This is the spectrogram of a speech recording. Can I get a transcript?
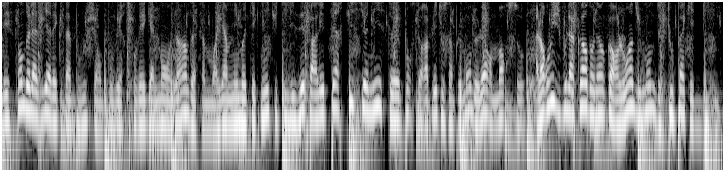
les sons de la vie avec sa bouche et on pouvait retrouver également en Inde un moyen mémotechnique utilisé par les percussionnistes pour se rappeler tout simplement de leurs morceaux. Alors oui, je vous l'accorde, on est encore loin du monde de Tupac et de Biggie.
